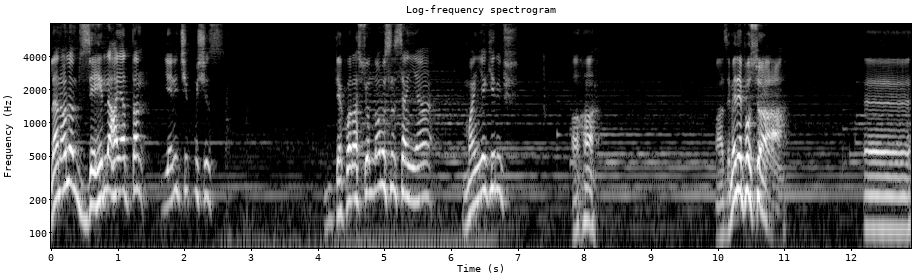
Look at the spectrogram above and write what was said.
Lan oğlum zehirli hayattan yeni çıkmışız. Dekorasyonda mısın sen ya? Manyak herif. Aha. Malzeme deposu. Ee...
